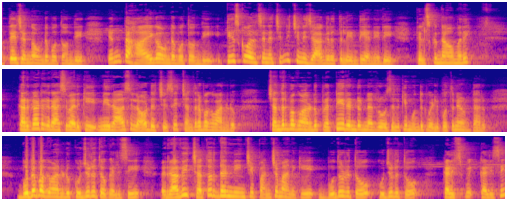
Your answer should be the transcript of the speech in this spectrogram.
ఉత్తేజంగా ఉండబోతోంది ఎంత హాయిగా ఉండబోతోంది తీసుకోవాల్సిన చిన్ని చిన్ని జాగ్రత్తలు ఏంటి అనేది తెలుసుకుందామా మరి? కర్కాటక రాశి వారికి మీ రాశి లార్డ్ వచ్చేసి చంద్రభగవానుడు. చంద్రభగవానుడు ప్రతి రెండున్నర రోజులకి ముందుకు వెళ్ళిపోతూనే ఉంటారు. బుధ భగవానుడు కుజుడితో కలిసి రవి చతుర్థం నుంచి పంచమానికి బుధుడితో కుజుడితో కలిసి కలిసి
